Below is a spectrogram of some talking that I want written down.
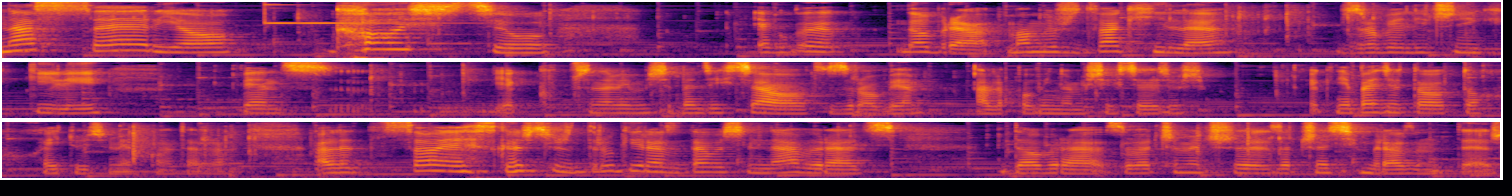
Na serio? Gościu! Jakby, dobra, mam już dwa kile. Zrobię licznik kili, więc jak przynajmniej mi się będzie chciało, to zrobię. Ale powinno mi się chcieć. Jak nie będzie, to, to hejtujcie mnie w komentarzach. Ale co jest? Gościu już drugi raz dało się nabrać. Dobra, zobaczymy, czy za trzecim razem też.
